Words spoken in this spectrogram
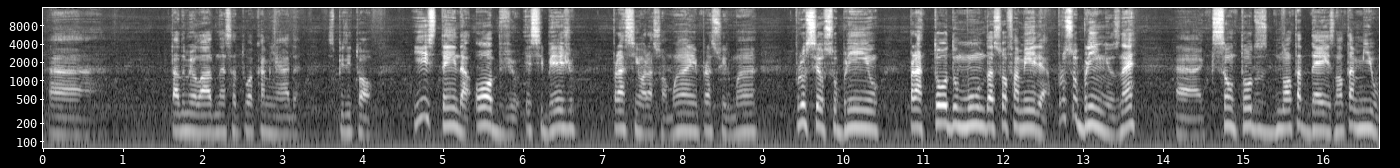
estar uh, tá do meu lado nessa tua caminhada espiritual. E estenda, óbvio, esse beijo para a senhora sua mãe, para sua irmã, para o seu sobrinho, para todo mundo da sua família, para os sobrinhos, né? Uh, que são todos nota 10, nota 1000.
